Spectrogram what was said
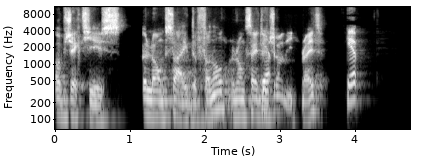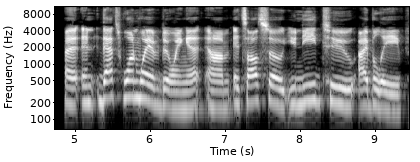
objectives alongside the funnel, alongside the yep. journey, right? Yep. Uh, and that's one way of doing it. Um, it's also, you need to, I believe,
